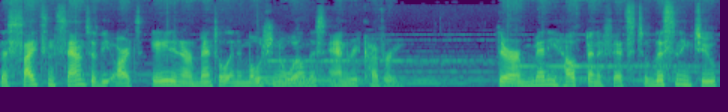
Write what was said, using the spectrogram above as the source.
the sights and sounds of the arts aid in our mental and emotional wellness and recovery. There are many health benefits to listening to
